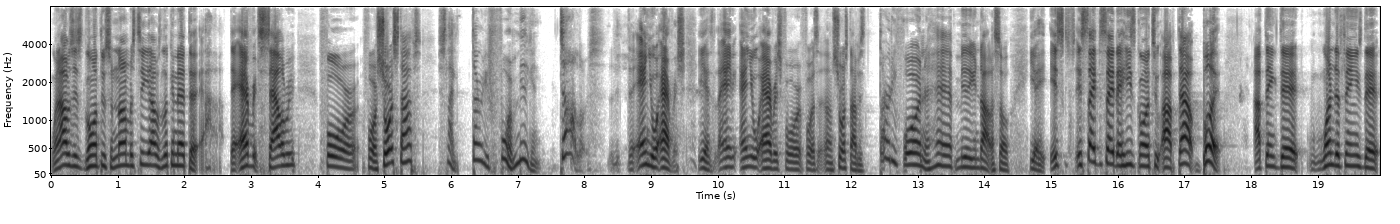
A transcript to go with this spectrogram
when I was just going through some numbers to you, I was looking at the the average salary for for shortstops. It's like thirty four million dollars. The annual average, yes, annual average for for um, shortstop is thirty four and a half million dollars. So yeah, it's it's safe to say that he's going to opt out. But I think that one of the things that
